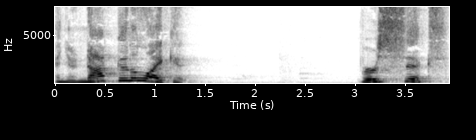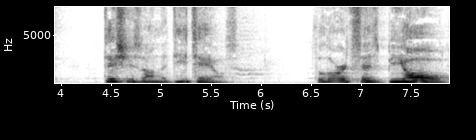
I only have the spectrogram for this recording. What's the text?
and you're not going to like it. Verse 6 dishes on the details. The Lord says, Behold,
